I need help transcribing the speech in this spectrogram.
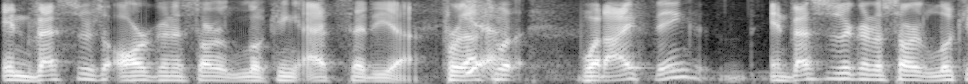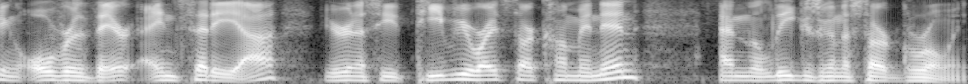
Investors are going to start looking at Serie A. For that's Yeah. what what I think. Investors are going to start looking over there in Serie A. You're going to see TV rights start coming in, and the league is going to start growing.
